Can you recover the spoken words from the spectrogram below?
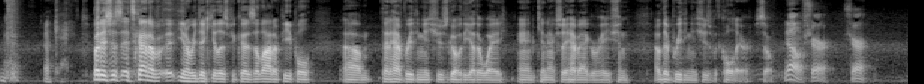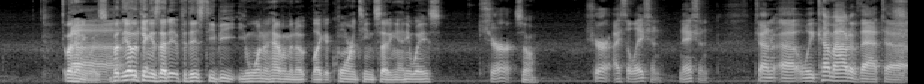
Okay. But it's just it's kind of uh, you know ridiculous because a lot of people um, that have breathing issues go the other way and can actually have aggravation of their breathing issues with cold air. So, No, sure, sure. but anyways, Uh, but the other thing get- is that if it is TB, you want to have them in a like a quarantine setting, anyways. Sure, So, sure. Isolation nation. John, uh, we come out of that uh,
